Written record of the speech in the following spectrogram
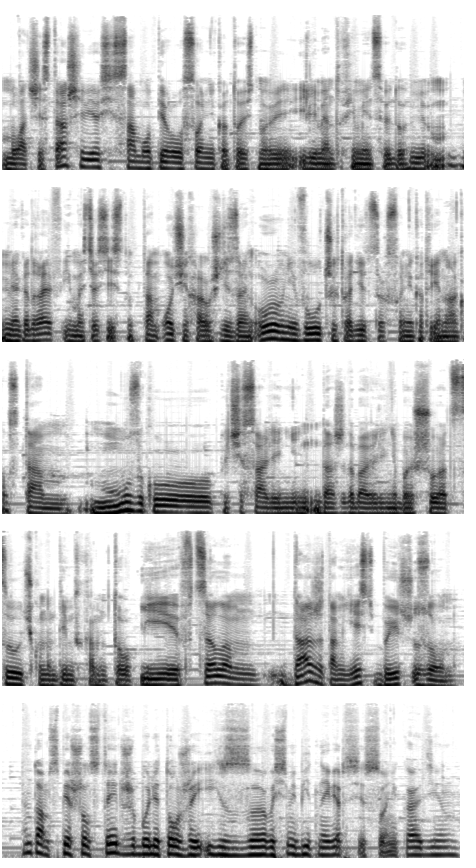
младшей и старшей версии самого первого Соника, то есть ну, или элементов имеется в виду Mega Drive и Master System. Там очень хороший дизайн уровней в лучших традициях Sonic 3 Knuckles. Там музыку причесали, даже добавили небольшую отсылочку на Dreams Come True. И в целом даже там есть Bridge Zone. Ну там спешл стейджи были тоже из 8-битной версии Sonic 1.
